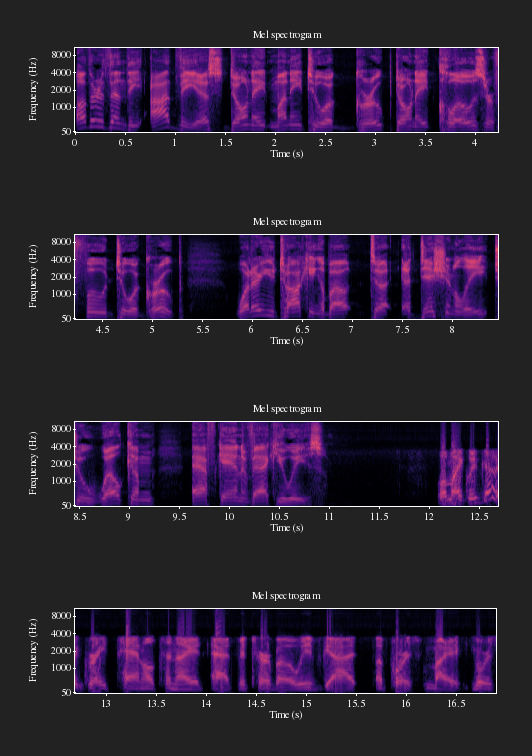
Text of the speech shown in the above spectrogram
Other than the obvious, donate money to a group, donate clothes or food to a group, what are you talking about uh, additionally to welcome Afghan evacuees? Well, Mike, we've got a great panel tonight at Viterbo. We've got, of course, my yours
